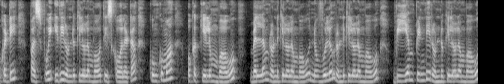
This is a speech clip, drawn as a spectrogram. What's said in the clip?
ఒకటి పసుపు ఇది రెండు కిలోల బావు తీసుకోవాలట. కుంకుమ ఒక కిలో బావు బెల్లం రెండు కిలోల బావు నువ్వులు రెండు కిలోల బావు బియ్యం పిండి రెండు కిలోల బావు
